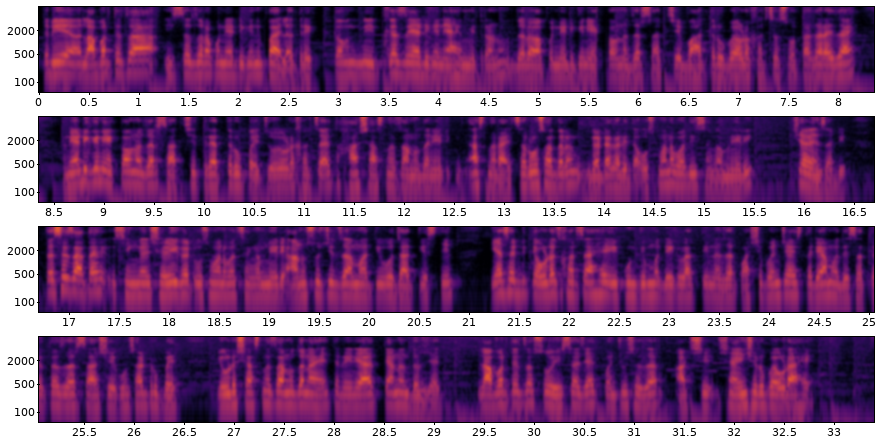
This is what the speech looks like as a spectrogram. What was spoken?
तर लाभार्थ्याचा हिस्सा जर आपण या ठिकाणी पाहिला तर एकावन्न इतकाच या ठिकाणी आहे मित्रांनो. जर आपण या ठिकाणी एकावन्न हजार सातशे बहात्तर रुपये एवढा खर्च स्वतः करायचा आहे आणि या ठिकाणी एकावन्न हजार सातशे त्र्याहत्तर रुपये जो एवढा खर्च आहे हा शासनाचा अनुदान या ठिकाणी असणार आहे. सर्वसाधारण गटाकरिता उस्मानाबादी संगमनेरी शेळ्यांसाठी. तसेच आता सिंग शेळी गट उस्मानाबाद संगमनेरी अनुसूचित जमाती व जाती असतील यासाठी तेवढाच खर्च आहे. एकूण किंमत एक लाख तीन हजार पाचशे पंचेचाळीस. तर यामध्ये सत्याहत्तर हजार सहाशे एकोणसाठ रुपये एवढं शासनाचं अनुदान आहे. तर या त्यानंतर जे आहेत लाभार्थ्याचा सो हिस्सा जे आहेत पंचवीस हजार आठशे शहाऐंशी रुपये एवढा आहे.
